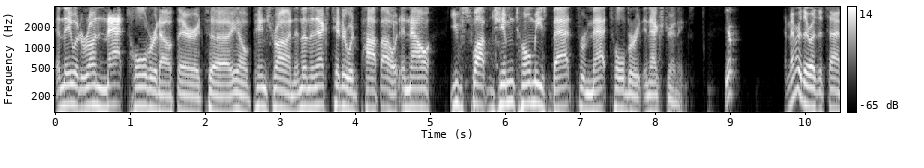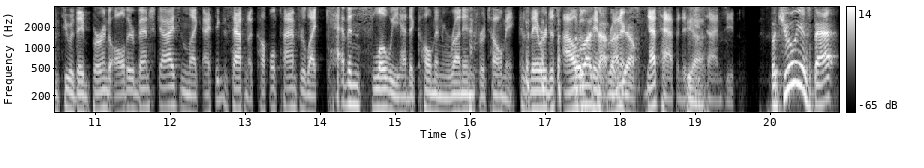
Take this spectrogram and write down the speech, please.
and they would run Matt Tolbert out there to you know pinch run, and then the next hitter would pop out, and now you've swapped Jim Thome's bat for Matt Tolbert in extra innings. Yep. I remember there was a time too where they burned all their bench guys, and like I think this happened a couple times where like Kevin Slowey had to come and run in for Thome because they were just oh, out Oh, of pinch happened, runners. yeah. That's happened a Yeah. few times even. But Julien's bat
